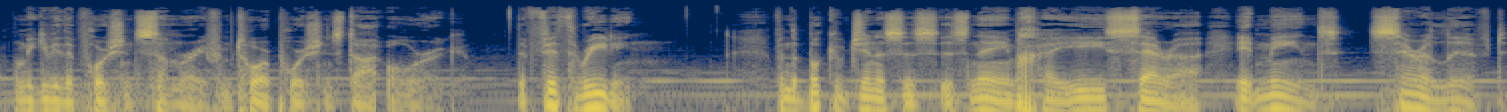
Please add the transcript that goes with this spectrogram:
Let me give you the portion summary from TorahPortions.org. The fifth reading from the book of Genesis is named Chaye Sarah. It means Sarah lived.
